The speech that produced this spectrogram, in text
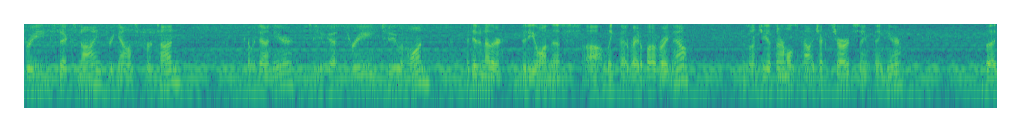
3, 6, 9, 3 gallons per ton. Coming down here, so you got 3, 2, and 1. I did another video on this, uh, link that right above right now. It's on geothermals and how I check the charge, same thing here. But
